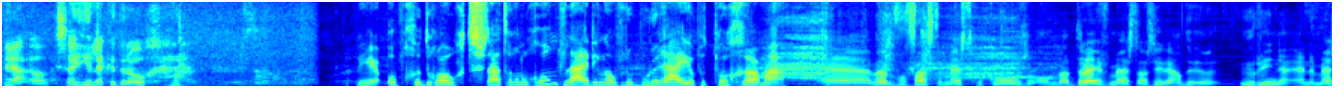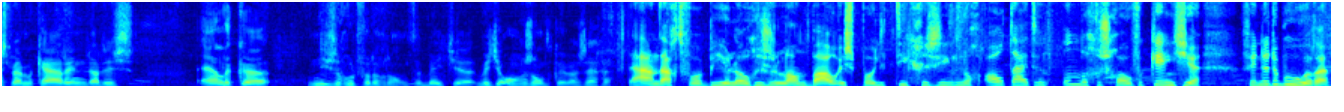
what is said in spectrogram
Ja, oh, ik sta hier lekker droog. Weer opgedroogd staat er een rondleiding over de boerderij op het programma. Uh, we hebben voor vaste mest gekozen omdat drijfmest, daar zit aan de urine en de mest bij elkaar in. Dat is eigenlijk uh, niet zo goed voor de grond. Een beetje, een beetje ongezond kun je wel zeggen. De aandacht voor biologische landbouw is politiek gezien nog altijd een ondergeschoven kindje, vinden de boeren.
